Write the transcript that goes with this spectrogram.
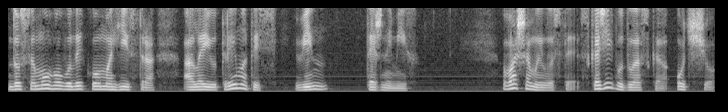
до самого великого магістра, але й утриматись він теж не міг. Ваша милосте, скажіть, будь ласка, от що?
